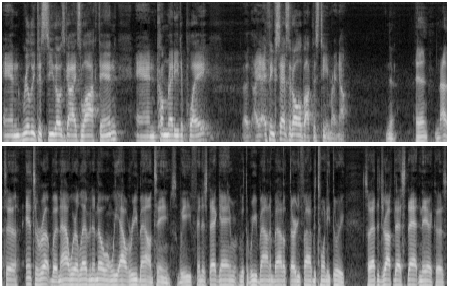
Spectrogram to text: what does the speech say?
and really to see those guys locked in and come ready to play, I, I think says it all about this team right now. Yeah. And not to interrupt, but now we're 11 to 0 when we out rebound teams. We finished that game with the rebounding battle 35 to 23. So I had to drop that stat in there because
